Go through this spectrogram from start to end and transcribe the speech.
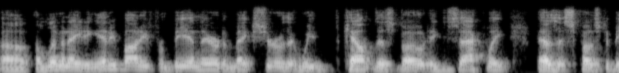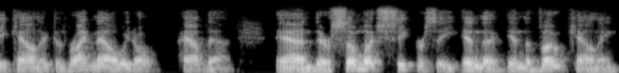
uh, eliminating anybody from being there to make sure that we count this vote exactly as it's supposed to be counted. Because right now we don't have that, and there's so much secrecy in the in the vote counting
